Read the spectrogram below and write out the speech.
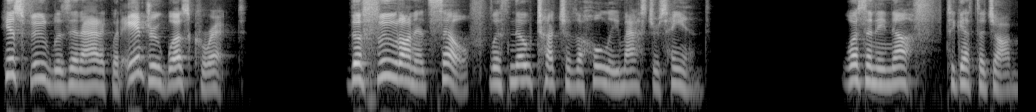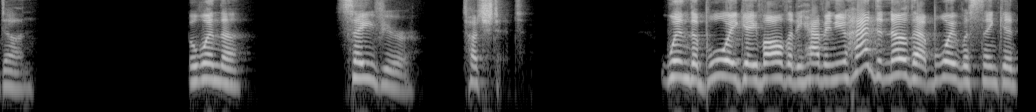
His food was inadequate. Andrew was correct. The food on itself, with no touch of the Holy Master's hand, wasn't enough to get the job done. But when the Savior touched it, when the boy gave all that he had, and you had to know that boy was thinking,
